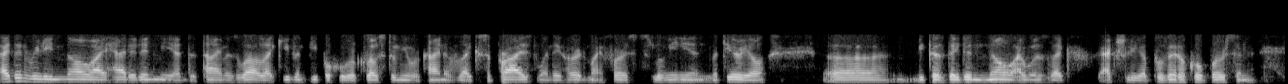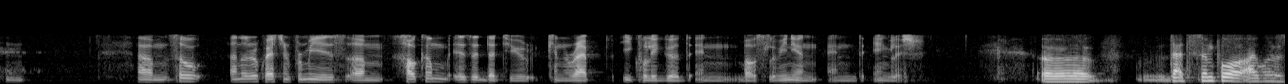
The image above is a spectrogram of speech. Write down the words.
I didn't really know I had it in me at the time as well. Like even people who were close to me were kind of like surprised when they heard my first Slovenian material uh, because they didn't know I was like actually a political person. Um, so another question for me is, um, how come is it that you can rap equally good in both Slovenian and English? Uh, that's simple. I was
